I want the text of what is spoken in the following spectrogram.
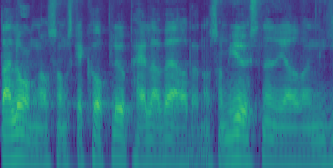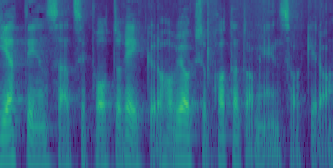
ballonger som ska koppla upp hela världen och som just nu gör en jätteinsats i Puerto Rico. Det har vi också pratat om i en sak idag.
